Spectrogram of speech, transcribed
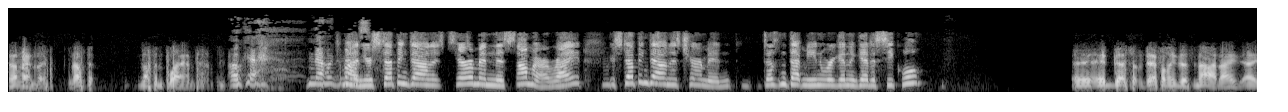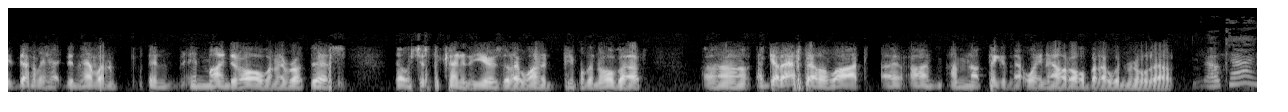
nothing, nothing, nothing planned. Okay. No, Come on, you're stepping down as chairman this summer, right? You're stepping down as chairman. Doesn't that mean we're going to get a sequel? Uh, It does, definitely does not. I, I definitely ha- didn't have one in in mind at all when I wrote this. That was just the kind of the years that I wanted people to know about. Uh, I got asked that a lot. I, I'm I'm not thinking that way now at all, but I wouldn't rule it out. Okay.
